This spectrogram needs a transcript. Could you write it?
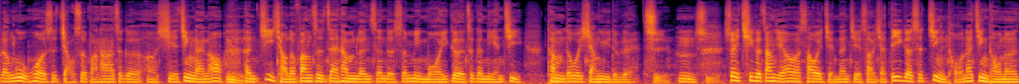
人物或者是角色，把它这个呃写进来，然后很技巧的方式，在他们人生的生命某一个这个年纪，他们都会相遇，对不对？是，嗯，是。所以七个章节要不要稍微简单介绍一下？第一个是镜头，那镜头呢，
